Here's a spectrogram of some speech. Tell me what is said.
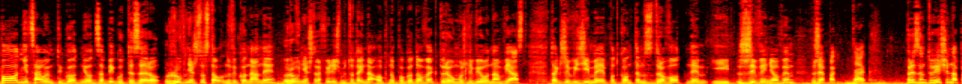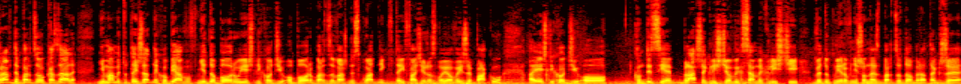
po niecałym tygodniu od zabiegu T0 również został on wykonany. Również trafiliśmy tutaj na okno pogodowe, które umożliwiło nam wjazd. Także widzimy pod kątem zdrowotnym i żywieniowym, rzepak Tak. Prezentuje się naprawdę bardzo okazale. Nie mamy tutaj żadnych objawów niedoboru, jeśli chodzi o bor, bardzo ważny składnik w tej fazie rozwojowej rzepaku, a jeśli chodzi o kondycję blaszek liściowych, samych liści, według mnie również ona jest bardzo dobra. Także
